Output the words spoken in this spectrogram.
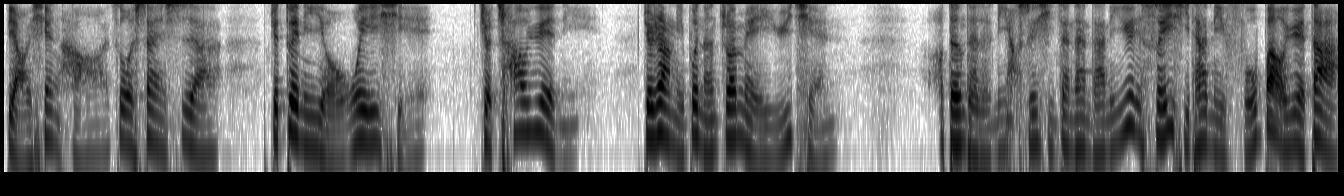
表现好啊，做善事啊，就对你有威胁，就超越你，就让你不能专美于钱，哦等等的，你要随喜赞叹他，你越随喜他，你福报越大。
